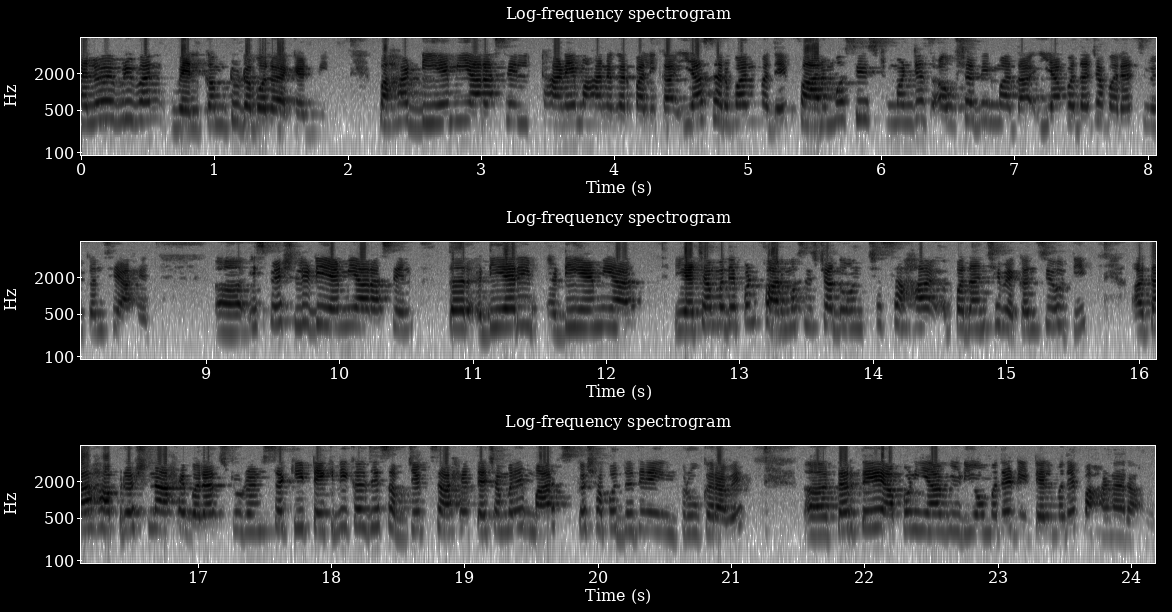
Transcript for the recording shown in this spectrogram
Hello everyone welcome to double academy पहा डीएमईआर असेल ठाणे महानगरपालिका या सर्वांमध्ये फार्मसिस्ट म्हणजेच औषध निर्माता या पदाच्या बऱ्याच वेकन्सी आहेत. इस्पेशली डीएमईआर असेल तर डीआर डीएमईआर याच्यामध्ये पण फार्मसिस्टच्या दोनशे सहा पदांची वेकन्सी होती. आता हा प्रश्न आहे बऱ्याच स्टुडंट्सचा की टेक्निकल जे सब्जेक्ट्स आहेत त्याच्यामध्ये मार्क्स कशा पद्धतीने इम्प्रूव्ह करावे? तर ते आपण या व्हिडिओमध्ये डिटेलमध्ये पाहणार आहोत.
